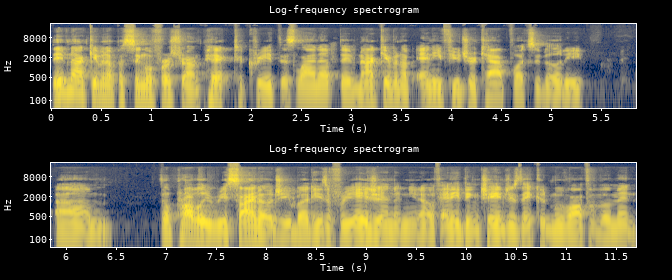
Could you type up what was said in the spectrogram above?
They've not given up a single first round pick to create this lineup. They've not given up any future cap flexibility. Um, they'll probably re-sign OG, but he's a free agent, and you know if anything changes, they could move off of him. And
